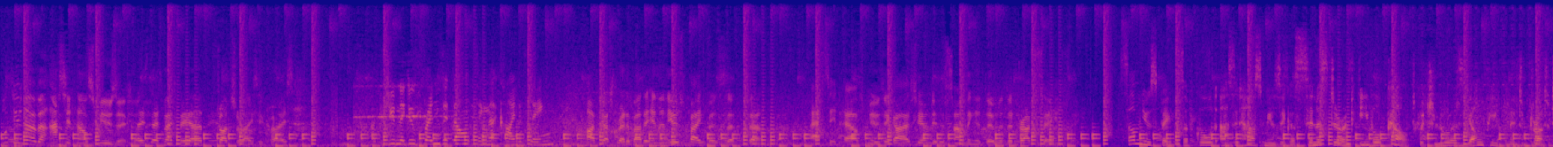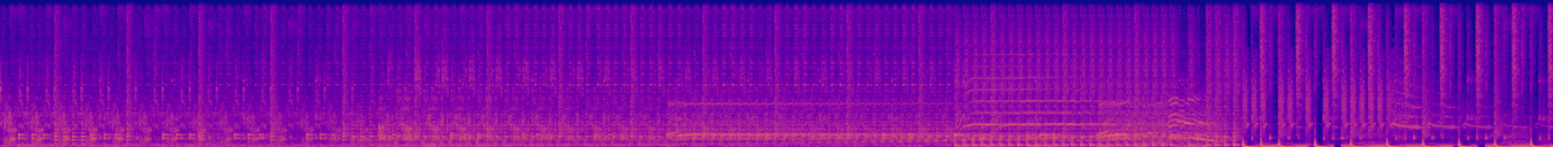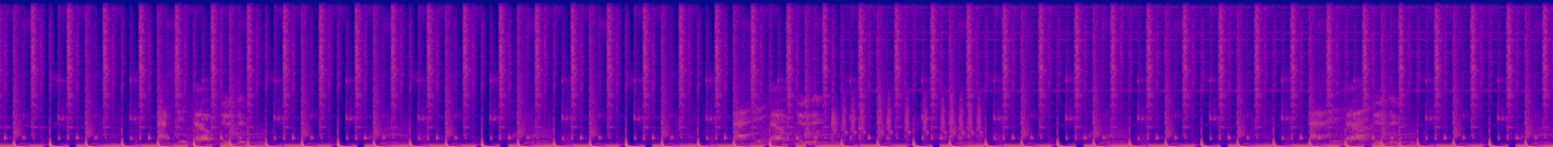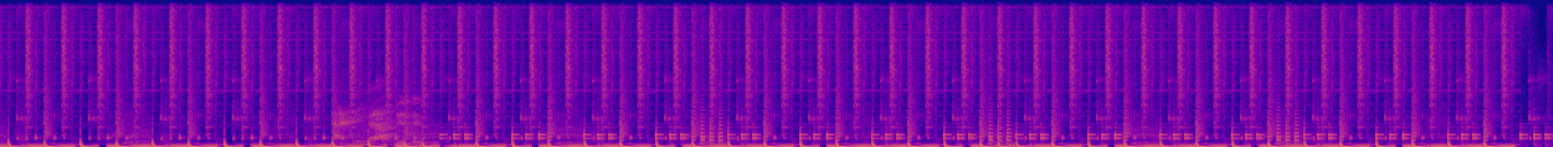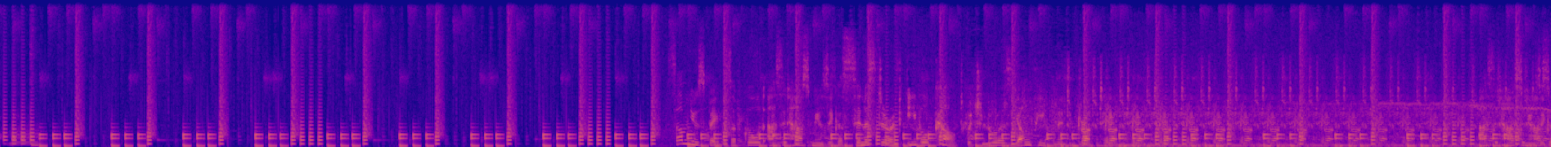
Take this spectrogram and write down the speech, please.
What do you know about acid house music? There's, there's meant to be a drugs-related craze. I presume they do frenzied dancing, that kind of thing. I've just read about it in the newspapers that uh, acid house music, I assumed it was something to do with the drug scene. Some newspapers have called acid house music a sinister and evil cult which lures young people into drug taking. Called acid house music a sinister and evil cult which lures young people into drug. Acid house music,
